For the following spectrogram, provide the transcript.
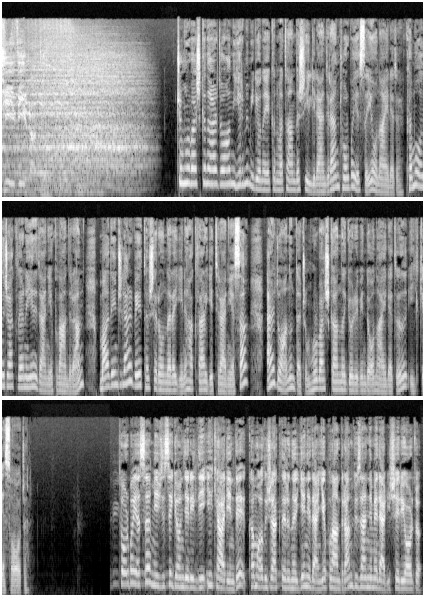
NTV Radyo Cumhurbaşkanı Erdoğan 20 milyona yakın vatandaşı ilgilendiren torba yasayı onayladı. Kamu alacaklarını yeniden yapılandıran, madenciler ve taşeronlara yeni haklar getiren yasa, Erdoğan'ın da Cumhurbaşkanlığı görevinde onayladığı ilk yasa oldu. Torba yasa meclise gönderildiği ilk halinde kamu alacaklarını yeniden yapılandıran düzenlemeler içeriyordu.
